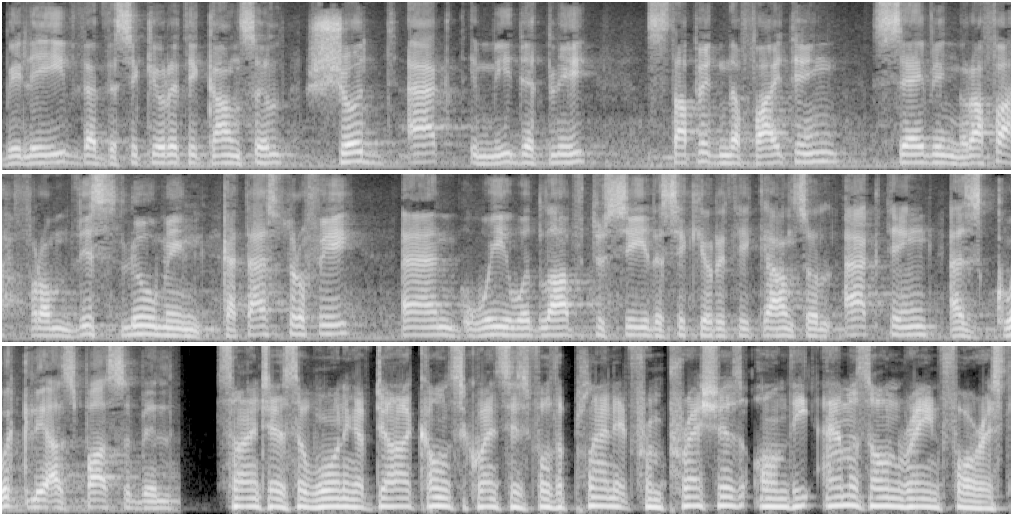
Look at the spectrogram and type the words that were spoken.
believe that the Security Council should act immediately, stopping the fighting, saving Rafah from this looming catastrophe and we would love to see the Security Council acting as quickly as possible Scientists are warning of dire consequences for the planet from pressures on the Amazon rainforest.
